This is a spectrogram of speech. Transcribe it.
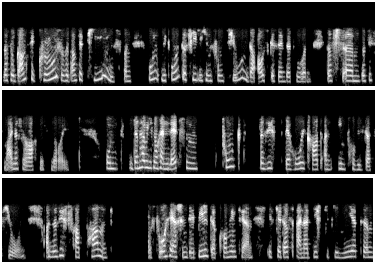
dass so ganze Crews, also ganze Teams von un, mit unterschiedlichen Funktionen da ausgesendet wurden, das, ähm, das ist meines Erachtens neu. Und dann habe ich noch einen letzten Punkt, das ist der hohe Grad an Improvisation. Also es ist frappant. Das vorherrschende Bild der Kommentaren ist ja das einer disziplinierten,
